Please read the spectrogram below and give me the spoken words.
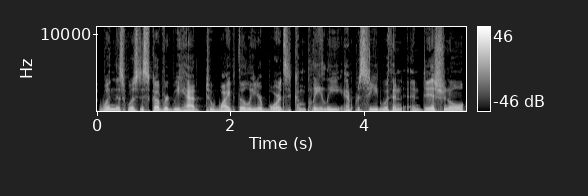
when this was discovered, we had to wipe the leaderboards completely and proceed with an additional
